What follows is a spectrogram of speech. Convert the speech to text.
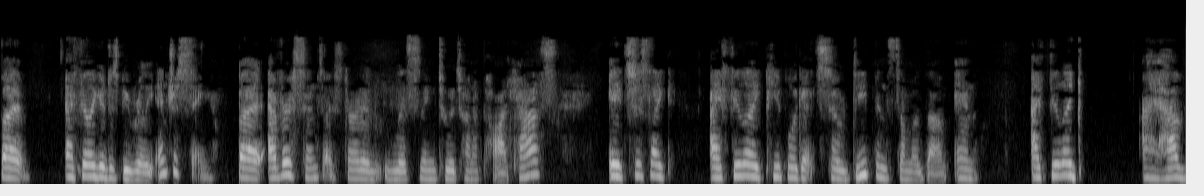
But I feel like it'd just be really interesting. But ever since I started listening to a ton of podcasts, it's just like I feel like people get so deep in some of them and I feel like I have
